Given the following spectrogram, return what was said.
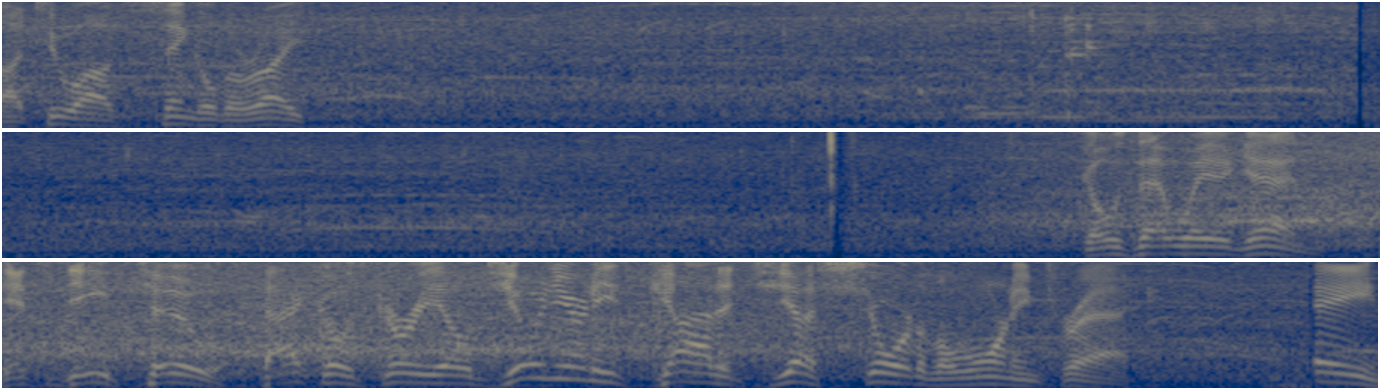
a two out single to right. Goes that way again. It's deep too. Back goes Gurriel Jr. and he's got it just short of the warning track. Hey,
